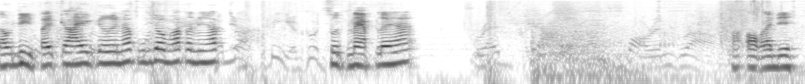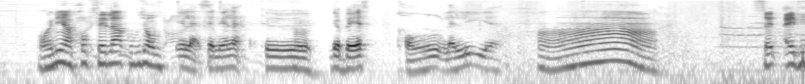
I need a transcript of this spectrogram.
เราดีดไปไกลเกินครับคุณผู้ชมครับตอนนี้ครับ Cannot be a good สุดแมปเลยฮะ tread carefully on foreign ground. เอาออกอะไรดีอ๋อเนี่ยครบเซตแล้วคุณผู้ชมนี่แหละเซนนี้แหละคือ the best ของแรลลี่อะอ่าเซตไอเท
